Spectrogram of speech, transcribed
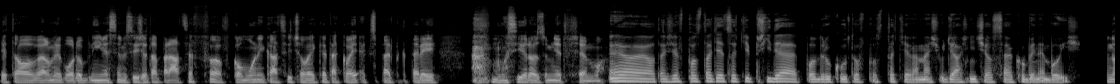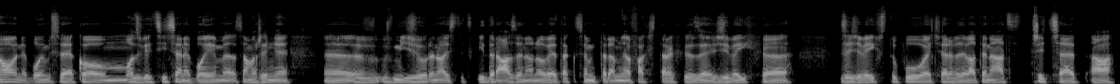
je to velmi podobný. Myslím si, že ta práce v, v komunikaci člověk je takový expert, který musí rozumět všemu. Jo, jo, takže v podstatě, co ti přijde pod ruku, to v podstatě vemeš, uděláš ničeho se jakoby nebojíš. No, nebojím se, jako moc věcí se nebojím. Samozřejmě eh, v, v mý žurnalistický dráze na Nově, tak jsem teda měl fakt strach ze živých eh, ze živých vstupů večer v 19.30 a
